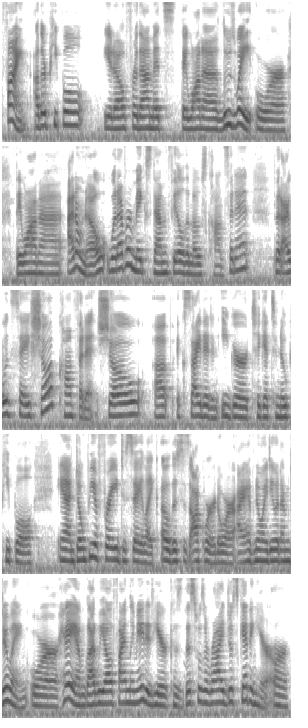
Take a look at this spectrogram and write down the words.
fine. Other people you know for them it's they want to lose weight or they want to i don't know whatever makes them feel the most confident but i would say show up confident show up excited and eager to get to know people And don't be afraid to say, like, oh, this is awkward, or I have no idea what I'm doing, or hey, I'm glad we all finally made it here because this was a ride just getting here, or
